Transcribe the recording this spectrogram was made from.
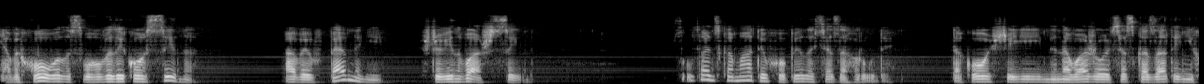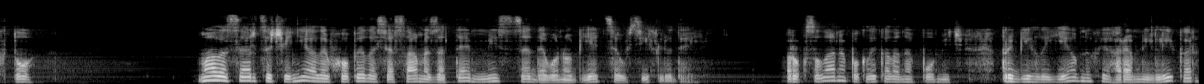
Я виховувала свого великого сина, а ви впевнені, що він ваш син? Султанська мати вхопилася за груди. Такого ще їй не наважувався сказати ніхто. Мала серце чи ні, але вхопилася саме за те місце, де воно б'ється у всіх людей. Роксолана покликала на поміч. Прибігли євнухи, гаремний лікар.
